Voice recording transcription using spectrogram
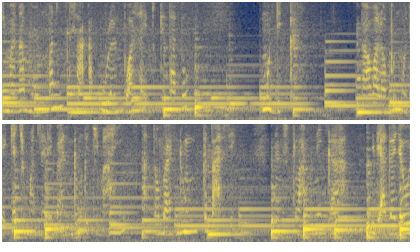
Di mana momen saat bulan puasa itu kita tuh mudik. Nah walaupun mudiknya cuma dari Bandung ke Cimahi atau Bandung ke Tasik. Dan setelah menikah jadi agak jauh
